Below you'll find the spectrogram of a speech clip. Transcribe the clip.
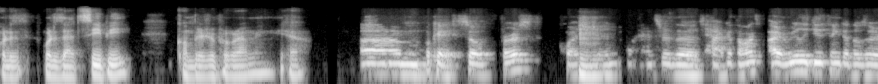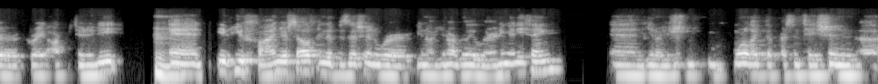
what is what is that cp competitive programming yeah um okay so first question mm-hmm. answer the hackathons. I really do think that those are a great opportunity. Mm-hmm. And if you find yourself in the position where you know you're not really learning anything, and you know you're just more like the presentation uh,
